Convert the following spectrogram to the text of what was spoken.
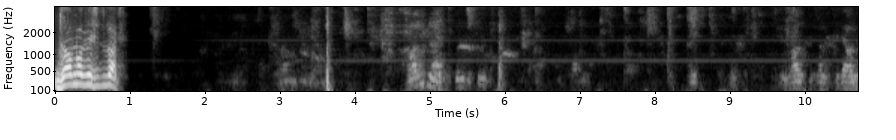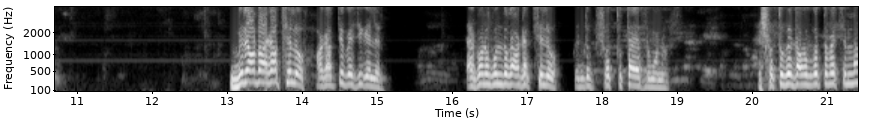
জন্ম বৃহস্পতিবার। বিরাট আঘাত ছিল আঘাত তো বেশি গেলেন। এখনও কিন্তু আঘাত ছিল কিন্তু সত্যতাই আছে মানুষ। এই সত্যকে দমন করতে পারছেন না?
